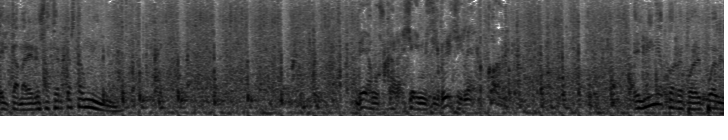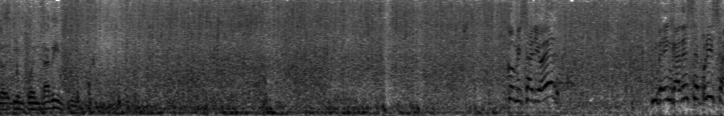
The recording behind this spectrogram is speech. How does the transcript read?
El camarero se acerca hasta un niño. Ve a buscar a James y Virgil. ¡Corre! El niño corre por el pueblo y encuentra a Virgil. ¡Comisario Er! ¡Venga, dése prisa!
